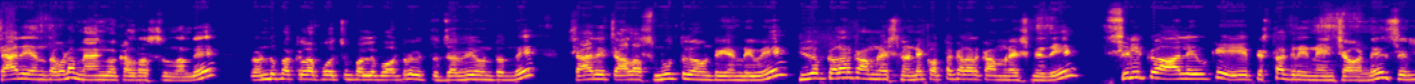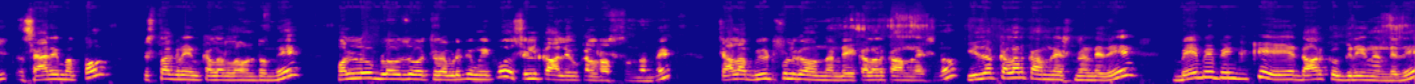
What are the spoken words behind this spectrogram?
శారీ అంతా కూడా మ్యాంగో కలర్ వస్తుందండి. రెండు పక్కల పోచుపల్లి బార్డర్ విత్ జర్రీ ఉంటుంది. శారీ చాలా స్మూత్గా ఉంటాయండి ఇవి. ఇది ఒక కలర్ కాంబినేషన్ అండి. కొత్త కలర్ కాంబినేషన్ ఇది. సిల్క్ ఆలివ్కి పిస్తా గ్రీన్ వేయించామండి. సిల్క్ శారీ మొత్తం పిస్తా గ్రీన్ కలర్లో ఉంటుంది. పళ్ళు బ్లౌజ్ వచ్చేటప్పటికి మీకు సిల్క్ ఆలివ్ కలర్ వస్తుందండి. చాలా బ్యూటిఫుల్గా ఉందండి ఈ కలర్ కాంబినేషన్ ఇది ఒక కలర్ కాంబినేషన్ అండి ఇది. బేబీ పింక్కి డార్క్ గ్రీన్ అండి ఇది.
